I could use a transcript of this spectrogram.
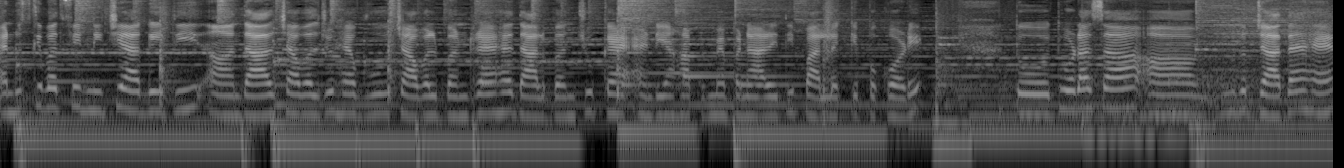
एंड उसके बाद फिर नीचे आ गई थी दाल चावल जो है वो चावल बन रहा है, दाल बन चुका है। एंड यहाँ पे मैं बना रही थी पालक के पकौड़े। तो थोड़ा सा मतलब ज़्यादा है,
